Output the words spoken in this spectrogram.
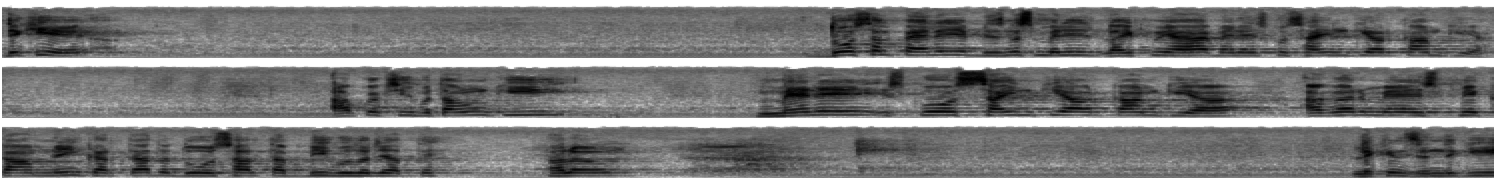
देखिए, दो साल पहले ये बिज़नेस मेरी लाइफ में आया, मैंने इसको साइन किया और काम किया। आपको एक चीज़ बताऊँ कि मैंने इसको साइन किया और काम किया। अगर मैं इसमें काम नहीं करता तो दो साल तब भी गुजर जाते। हेलो लेकिन ज़िंदगी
